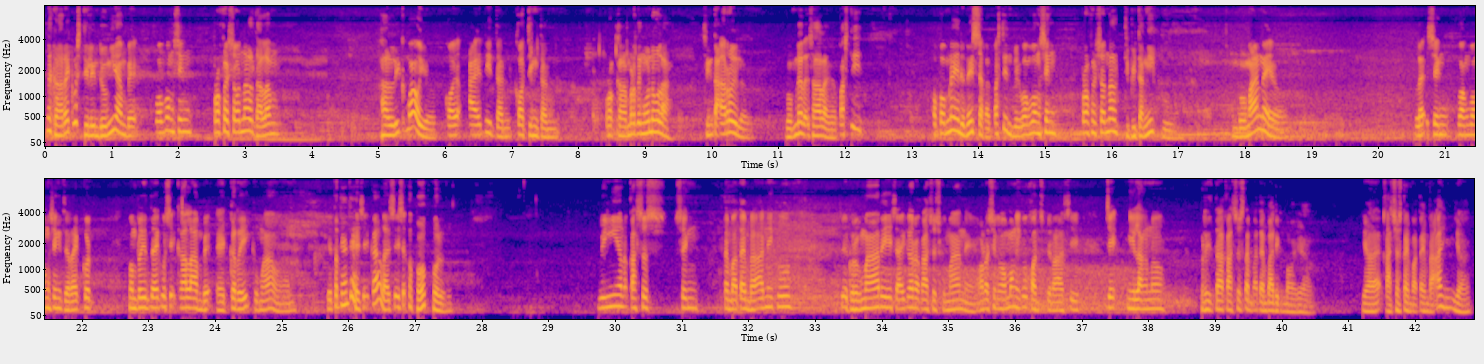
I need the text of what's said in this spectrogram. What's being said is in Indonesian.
negara itu dilindungi ambek wong sing profesional dalam hal iku mau ya koyo IT dan coding dan programmer teng ngono lah. Sing tak mbok meneh lek salah ya. Pasti apa meneh Indonesia kan pasti duwe wong-wong sing profesional di bidang iku. Mbok mana ya. Lek sing wong-wong sing direkrut pemerintah iku sik kalah ambek hacker iku mau kan. Ya ternyata ya sik kalah, sik kebobol. Wingi ana kasus sing tembak-tembakan iku sik gurung mari, ana kasus ke mana? Ana sing ngomong iku konspirasi, cek ngilangno berita kasus tembak-tembak di mau ya. Kasus tembak-tembakan ya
